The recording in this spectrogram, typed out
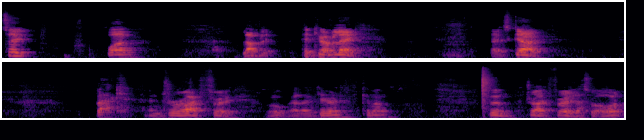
Two, one, lovely. Pick your other leg. Let's go. Back and drive through. Oh, hello Kieran, come on. Boom, drive through, that's what I want.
